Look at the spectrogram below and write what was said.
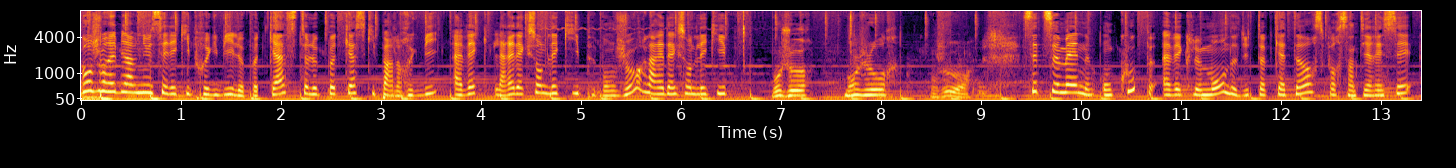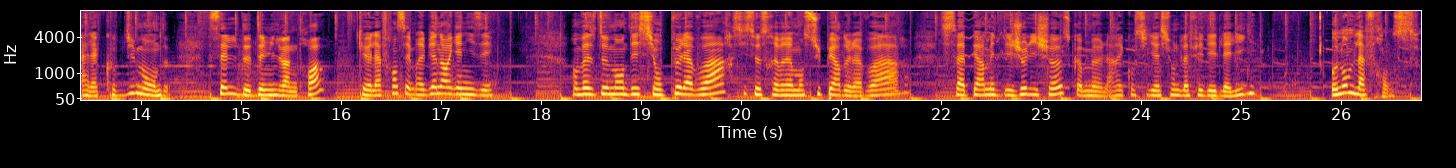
Bonjour et bienvenue, c'est l'équipe rugby, le podcast, le podcast qui parle rugby avec la rédaction de l'équipe. Bonjour la rédaction de l'équipe. Bonjour. Bonjour. Bonjour. Cette semaine, on coupe avec le monde du top 14 pour s'intéresser à la Coupe du Monde, celle de 2023, que la France aimerait bien organiser. On va se demander si on peut la voir, si ce serait vraiment super de la voir, si ça va permettre des jolies choses comme la réconciliation de la Fédé et de la Ligue, au nom de la France.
